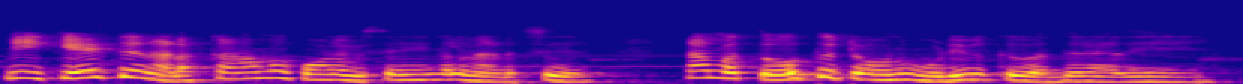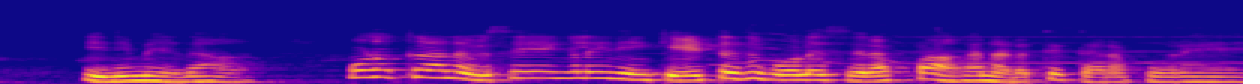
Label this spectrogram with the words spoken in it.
நீ கேட்டு நடக்காமல் போன விஷயங்களை நினச்சி நம்ம தோத்துட்டோன்னு முடிவுக்கு வந்துடாதே இனிமேதான் உனக்கான விஷயங்களை நீ கேட்டது போல சிறப்பாக நடத்தி தரப்போகிறேன்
